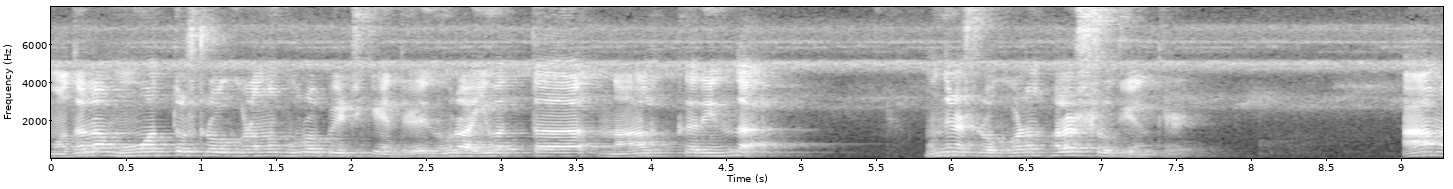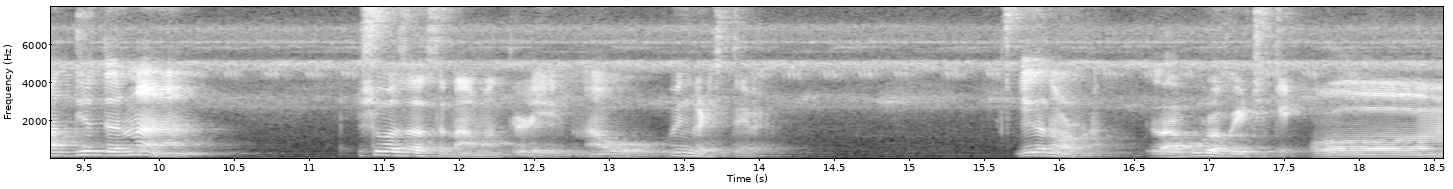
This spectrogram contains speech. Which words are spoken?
ಮೊದಲ ಮೂವತ್ತು ಶ್ಲೋಕಗಳನ್ನು ಪೂರ್ವ ಪೀಠಿಕೆ ಅಂತೇಳಿ ನೂರ ಐವತ್ತ ನಾಲ್ಕರಿಂದ ಮುಂದಿನ ಶ್ಲೋಕಗಳನ್ನು ಫಲಶ್ರುತಿ ಅಂತೇಳಿ. ಆ ಮಧ್ಯದನ್ನು ಶಿವಸಹಸ್ರನಾಮ ಅಂತೇಳಿ ನಾವು ವಿಂಗಡಿಸ್ತೇವೆ. ಈಗ ನೋಡೋಣ इदं नोडोण इदा पूर्वपीठिके ॐ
